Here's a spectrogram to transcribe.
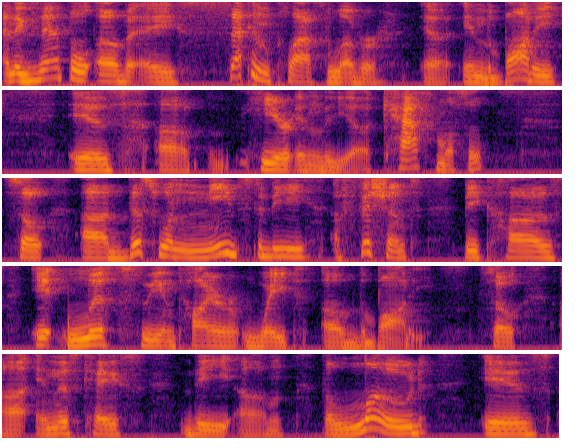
an example of a second class lever uh, in the body is here in the calf muscle. So this one needs to be efficient because it lifts the entire weight of the body. So in this case, the um, the load is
